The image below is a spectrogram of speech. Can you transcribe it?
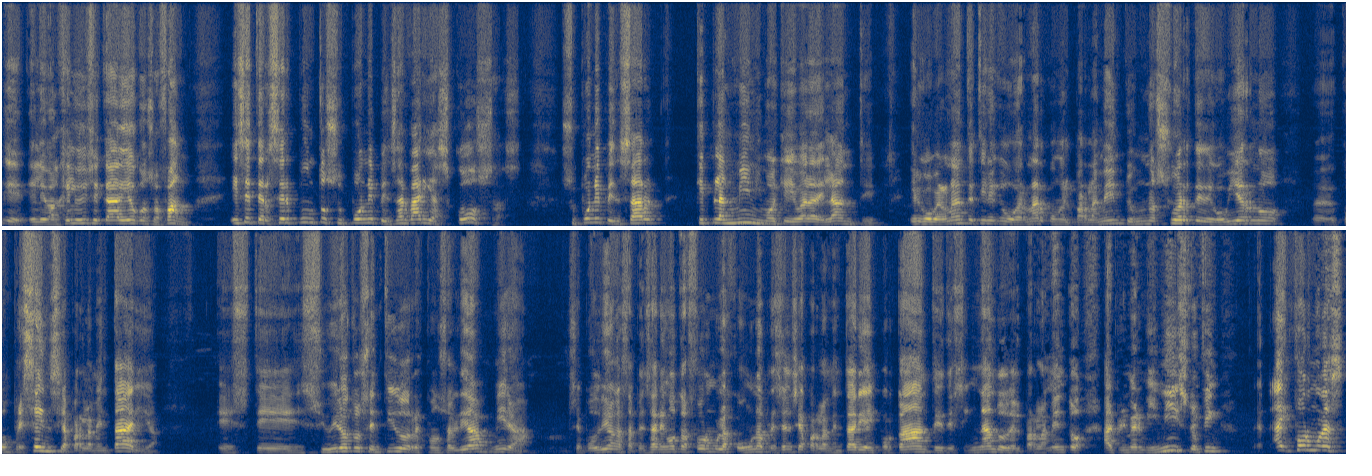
que el Evangelio dice cada día con su afán, ese tercer punto supone pensar varias cosas, supone pensar qué plan mínimo hay que llevar adelante. El gobernante tiene que gobernar con el Parlamento en una suerte de gobierno eh, con presencia parlamentaria. Este, si hubiera otro sentido de responsabilidad, mira, se podrían hasta pensar en otras fórmulas con una presencia parlamentaria importante, designando desde el Parlamento al primer ministro, en fin, hay fórmulas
